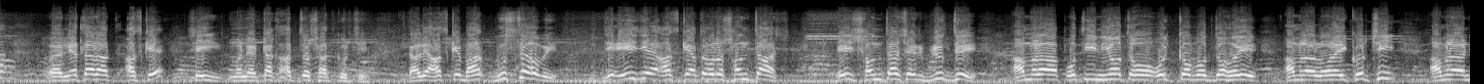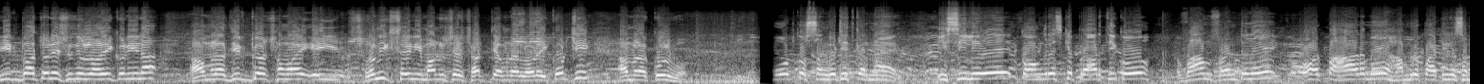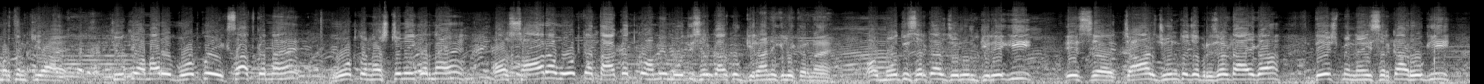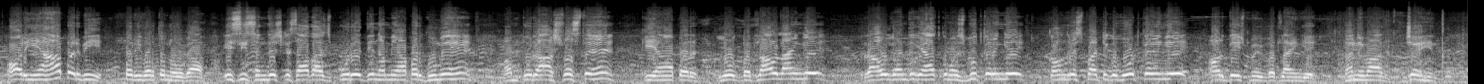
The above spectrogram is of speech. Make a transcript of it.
নেতারা আজকে সেই মানে টাকা আত্মসাৎ করছে। তাহলে আজকে বুঝতে হবে যে এই যে আজকে এত বড় সন্ত্রাস, এই সন্ত্রাসের বিরুদ্ধে আমরা প্রতিনিয়ত ঐক্যবদ্ধ হয়ে আমরা লড়াই করছি আমরা নির্বাচনে শুধু লড়াই করি না আমরা দীর্ঘ সময় এই শ্রমিক শ্রেণী মানুষের স্বার্থে আমরা লড়াই করছি আমরা করব वोट को संगठित करना है इसीलिए कांग्रेस के प्रार्थी को वाम फ्रंट ने और पहाड़ में हमरो पार्टी ने समर्थन किया है क्योंकि हमारे वोट को एक साथ करना है वोट को नष्ट नहीं करना है और सारा वोट का ताकत को हमें मोदी सरकार को गिराने के लिए करना है और मोदी सरकार जरूर गिरेगी इस चार जून को जब रिज़ल्ट आएगा, देश में नई सरकार होगी और यहाँ पर भी परिवर्तन होगा। इसी संदेश के साथ आज पूरे दिन हम यहाँ पर घूमे हैं। हम पूरा आश्वस्त हैं कि यहाँ पर लोग बदलाव लाएँगे, राहुल गांधी के हाथ को मज़बूत करेंगे, कांग्रेस पार्टी को वोट करेंगे और देश में भी बदलाएँगे। धन्यवाद। जय हिंद।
